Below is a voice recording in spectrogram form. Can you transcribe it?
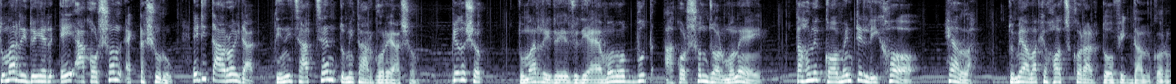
তোমার হৃদয়ের এই আকর্ষণ একটা শুরু এটি তারই ডাক। তিনি চাচ্ছেন তুমি তার ঘরে আসো। প্রিয় দর্শক, তোমার হৃদয়ে যদি এমন অদ্ভুত আকর্ষণ জন্ম নেয়, তাহলে কমেন্টে লিখো, হে আল্লাহ, তুমি আমাকে হজ করার তৌফিক দান করো।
